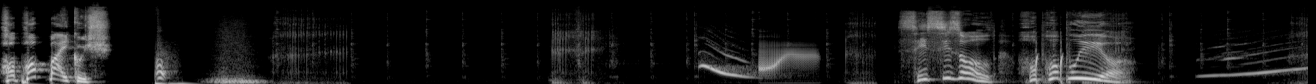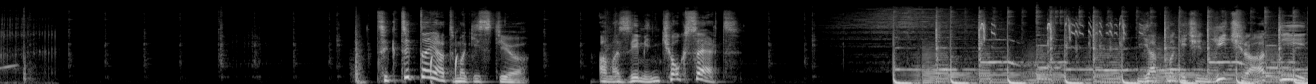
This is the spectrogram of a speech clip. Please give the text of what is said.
Hop hop baykuş. Sessiz ol. Hop hop uyuyor. Tık tık da yatmak istiyor. Ama zemin çok sert. Yatmak için hiç rahat değil.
